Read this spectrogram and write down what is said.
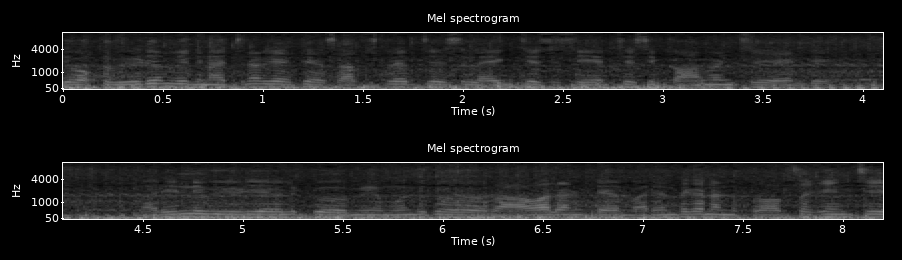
ఈ ఒక వీడియో మీకు నచ్చినట్లయితే సబ్స్క్రైబ్ చేసి లైక్ చేసి షేర్ చేసి కామెంట్ చేయండి. మరిన్ని వీడియోలకు మీ ముందుకు రావాలంటే మరింతగా నన్ను ప్రోత్సహించి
